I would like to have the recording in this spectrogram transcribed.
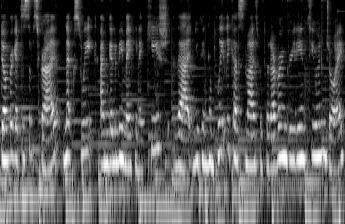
Don't forget to subscribe. Next week, I'm going to be making a quiche that you can completely customize with whatever ingredients you enjoy.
